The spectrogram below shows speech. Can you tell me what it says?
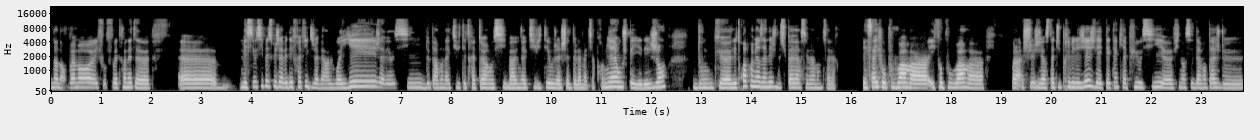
non, non, vraiment, il faut, faut être honnête. Euh, mais c'est aussi parce que j'avais des frais fixes, j'avais un loyer, j'avais aussi, de par mon activité traiteur aussi, bah, une activité où j'achète de la matière première, où je payais des gens. Donc euh, les trois premières années, je me suis pas versé vraiment de salaire. Et ça, il faut pouvoir, euh, il faut pouvoir. Voilà, j'ai un statut de privilégié. Je vais avec quelqu'un qui a pu aussi financer davantage de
